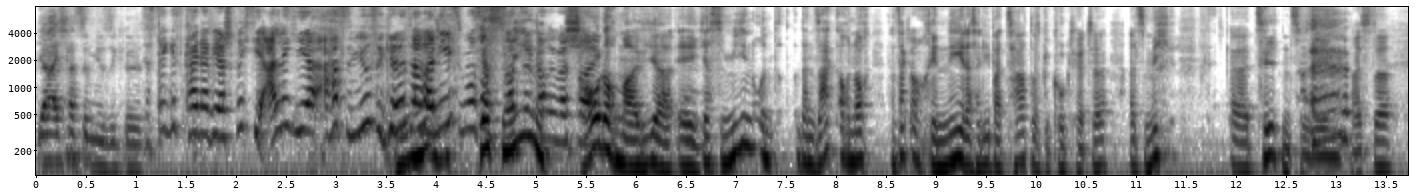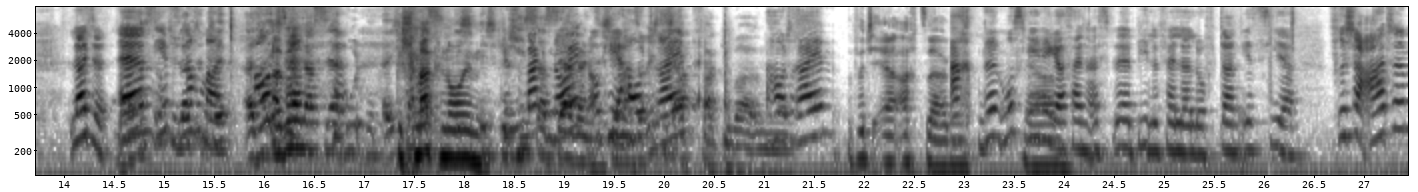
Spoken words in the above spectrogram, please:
Ja, ich hasse Musicals. Das Ding ist, keiner widerspricht hier. Alle hier hassen Musicals, aber nichts muss uns trotzdem Jasmin, noch überzeugen. schau doch mal hier, ey, Jasmin und dann sagt auch noch, dann sagt auch René, dass er lieber Tatort geguckt hätte, als mich äh, tilten zu sehen, weißt du? Leute, Ja, ähm, jetzt nochmal. Also, Haut, ich Also, das sehr gut. Ich Geschmack kann das, neun. Ich, ich genieße Geschmack das sehr, neun, wenn sich okay, jemand haut so rein. haut rein. Würde ich eher 8 sagen. Acht, ne? Muss Ja. weniger sein als äh, Bielefelder Luft. Dann jetzt hier. Frischer Atem.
